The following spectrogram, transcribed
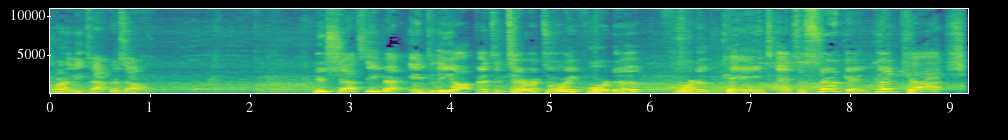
part of the attacker zone. Here's Shatsy back into the offensive territory for the for the Kings and Shesterkin. Good catch.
